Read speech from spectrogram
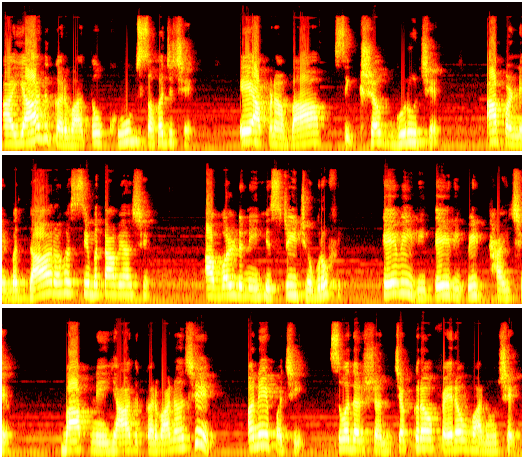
આ યાદ કરવા તો ખૂબ સહજ છે. એ આપણા બાપ, શિક્ષક, ગુરુ છે. આપણને બધા રહસ્ય બતાવ્યા છે. આ વર્લ્ડની હિસ્ટ્રી જ્યોગ્રાફી કેવી રીતે રિપીટ થાય છે? બાપને યાદ કરવાના છે અને પછી સ્વદર્શન ચક્ર ફેરવવાનું છે.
